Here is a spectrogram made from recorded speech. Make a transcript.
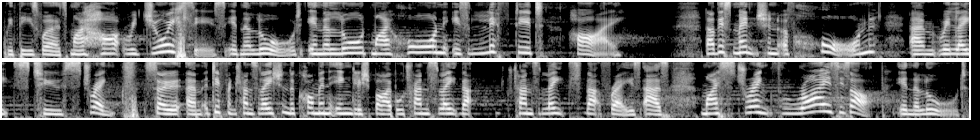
with these words My heart rejoices in the Lord. In the Lord, my horn is lifted high. Now, this mention of horn um, relates to strength. So, um, a different translation, the Common English Bible, translate that, translates that phrase as, My strength rises up in the Lord.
